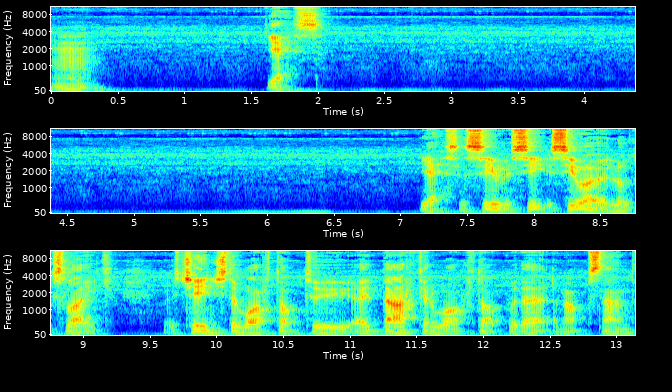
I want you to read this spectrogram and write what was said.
Mm. Yes. Yes, see, see, see what it looks like. Let's change the worktop to a darker worktop with a, an upstand.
